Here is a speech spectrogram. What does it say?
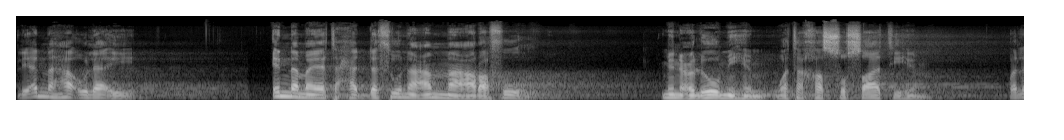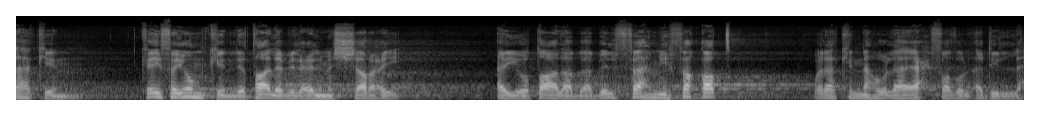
لأن هؤلاء إنما يتحدثون عما عرفوه من علومهم وتخصصاتهم ولكن كيف يمكن لطالب العلم الشرعي أن يطالب بالفهم فقط ولكنه لا يحفظ الأدلة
